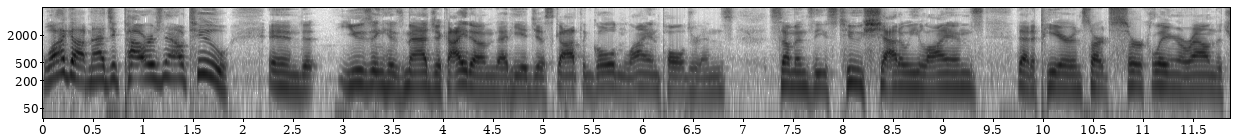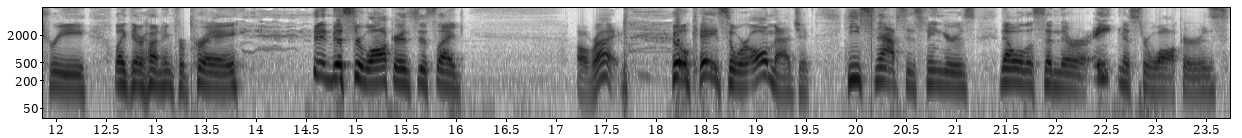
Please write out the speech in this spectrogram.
well, I got magic powers now too. And using his magic item that he had just got, the golden lion pauldrons, summons these two shadowy lions that appear and start circling around the tree like they're hunting for prey. and Mr. Walker is just like, all right. okay, so we're all magic. He snaps his fingers. Now all of a sudden there are eight Mister Walkers,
